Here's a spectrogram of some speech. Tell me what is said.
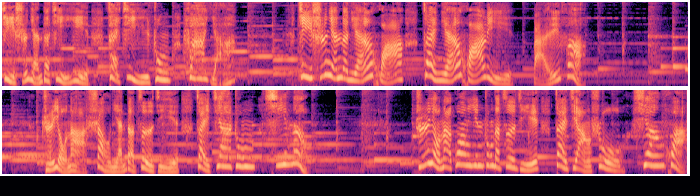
几十年的记忆在记忆中发芽。几十年的年华，在年华里白发。只有那少年的自己在家中嬉闹，只有那光阴中的自己在讲述乡话。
